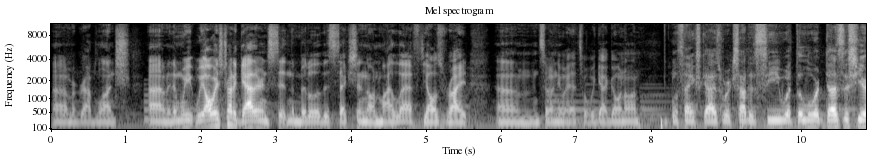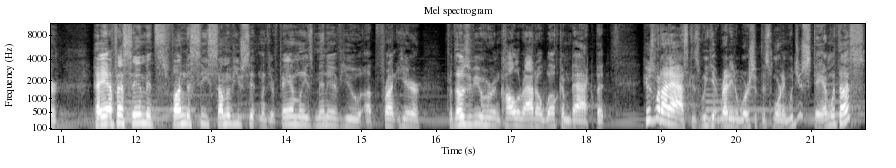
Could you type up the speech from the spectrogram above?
um, or grab lunch. Um, and then we, we always try to gather and sit in the middle of this section on my left, y'all's right. Um, and so, anyway, that's what we got going on. Well, thanks, guys. We're excited to see what the Lord does this year. Hey, FSM, it's fun to see some of you sitting with your families, many of you up front here. For those of you who are in Colorado, welcome back. But Here's what I'd ask as we get ready to worship this morning. Would you stand with us?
